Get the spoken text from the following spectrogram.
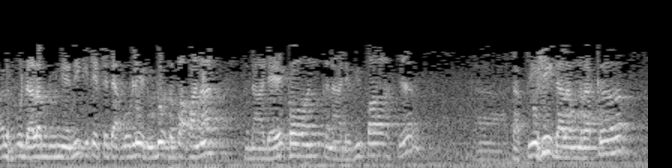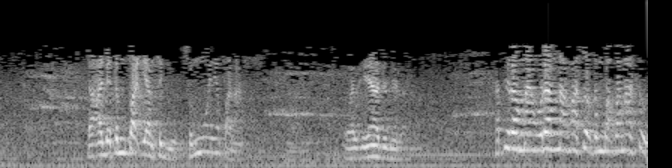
Walaupun dalam dunia ni kita tidak boleh duduk tempat panas. Kena ada aircon, kena ada kipas. Ya? Ha, tapi dalam neraka tak ada tempat yang sejuk. Semuanya panas. Waliyahdubillah. Tapi ramai orang nak masuk tempat panas tu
